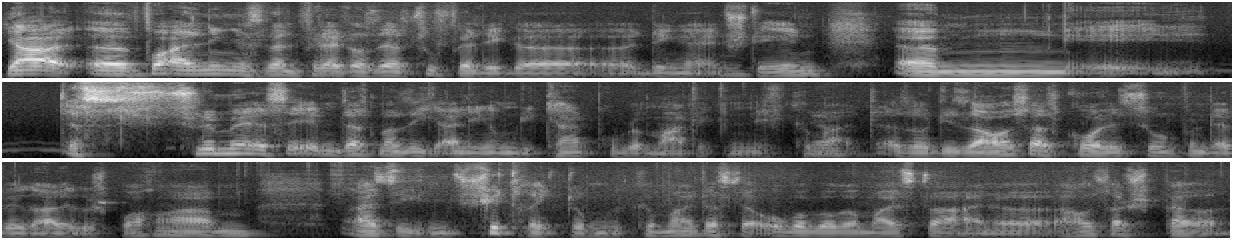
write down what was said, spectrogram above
Ja, äh, vor allen Dingen, es werden vielleicht auch sehr zufällige äh, Dinge entstehen. Ähm, äh, das Schlimme ist eben, dass man sich eigentlich um die Kernproblematiken nicht kümmert. Also diese Haushaltskoalition, von der wir gerade gesprochen haben, hat sich ein Schittrick darum gekümmert, dass der Oberbürgermeister eine Haushaltssperre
